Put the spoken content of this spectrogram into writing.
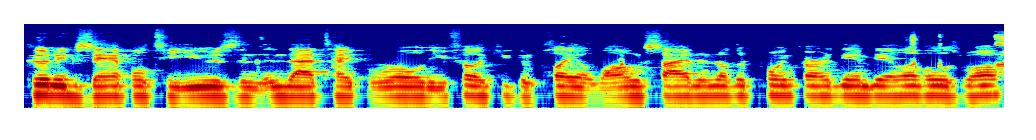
good example to use in, in that type of role? Do you feel like you can play alongside another point guard at the NBA level as well?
